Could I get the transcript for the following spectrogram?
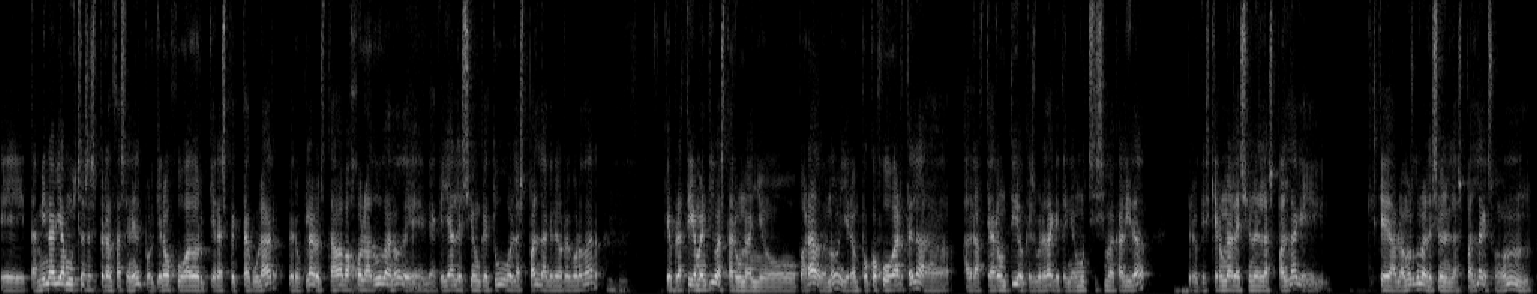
eh, también había muchas esperanzas en él porque era un jugador que era espectacular, pero claro, estaba bajo la duda ¿no? de, aquella lesión que tuvo en la espalda, creo recordar, que prácticamente iba a estar un año parado, ¿no? Y era un poco jugártela a, draftear a un tío que es verdad que tenía muchísima calidad, pero que es que era una lesión en la espalda que, es que hablamos de una lesión en la espalda que son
